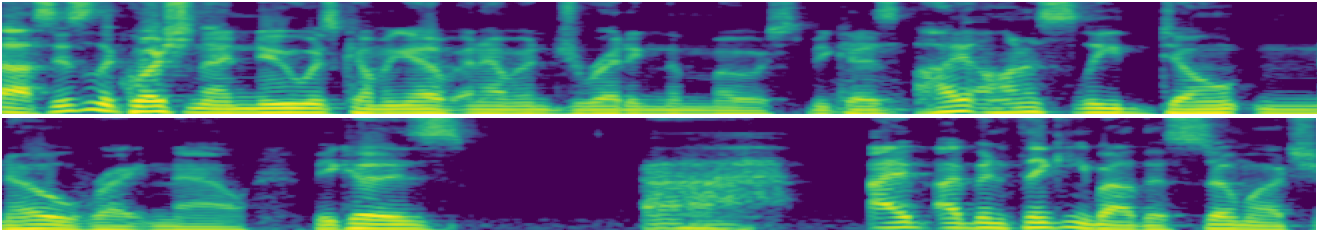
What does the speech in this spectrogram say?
Uh, so this is the question I knew was coming up, and I've been dreading the most because I honestly don't know right now because uh, I've I've been thinking about this so much.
